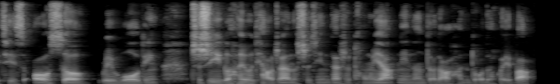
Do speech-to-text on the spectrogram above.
It is also rewarding，这是一个很有挑战的事情，但是同样你能得到很多的回报。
